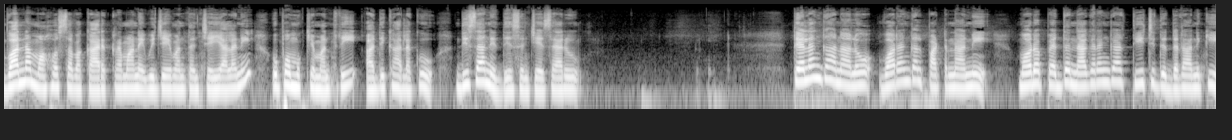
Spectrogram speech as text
వన మహోత్సవ కార్యక్రమాన్ని విజయవంతం చేయాలని ఉప ముఖ్యమంత్రి అధికారులకు దిశానిర్దేశం చేశారు. తెలంగాణలో వరంగల్ పట్టణాన్ని మరో పెద్ద నగరంగా తీర్చిదిద్దడానికి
